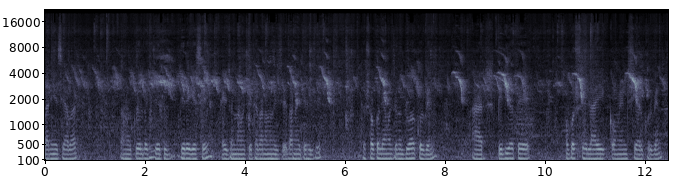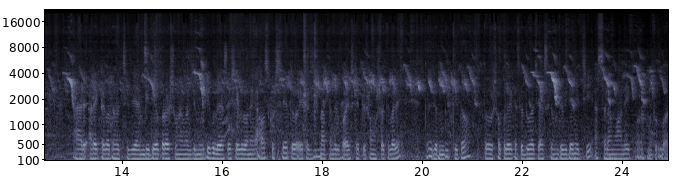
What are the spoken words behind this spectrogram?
বানিয়েছি আবার। আমার কোয়েল পাখি যেহেতু বেড়ে গেছে, এই জন্য আমাকে এটা বানানো হয়েছে, বানাইতে হয়েছে। তো সকলে আমার জন্য দোয়া করবেন। আর ভিডিওতে অবশ্যই লাইক কমেন্ট শেয়ার করবেন। আর আরেকটা কথা হচ্ছে যে আমি ভিডিও করার সময় আমার যে মুরগিগুলো আছে, সেগুলো অনেক আওয়াজ করছে, তো এটার জন্য আপনাদের ভয়েসটা একটু সমস্যা হতে পারে, তো এই জন্য দুঃখিত। তো সকলের কাছে দু আছে আজকে আমি বিদায় নিচ্ছি। আসসালামু আলাইকুম রহমতুল্লাহ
